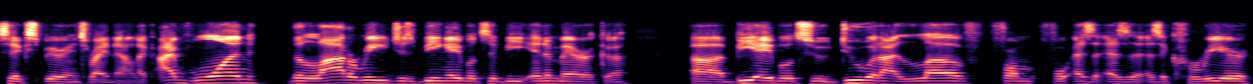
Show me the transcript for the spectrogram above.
to experience right now. Like I've won the lottery just being able to be in America, uh, be able to do what I love from for as a, as a, as a career,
